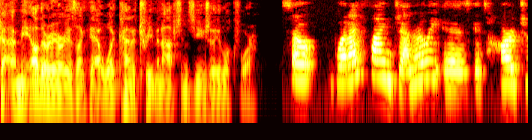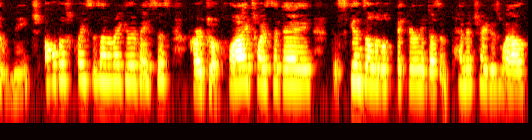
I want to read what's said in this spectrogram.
I mean other areas like that? What kind of treatment options you usually look for? So what I find generally is it's hard to reach all those places on a regular basis, hard to apply twice a day. The skin's a little thicker, it doesn't penetrate as well.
